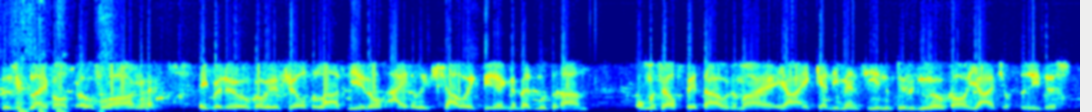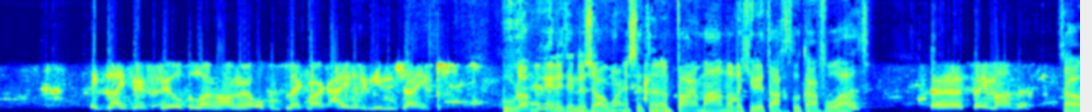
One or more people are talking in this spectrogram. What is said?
Dus ik blijf altijd overal hangen. Ik ben nu ook alweer veel te laat hier nog. Eigenlijk zou ik direct naar bed moeten gaan om mezelf fit te houden. Maar ja, ik ken die mensen hier natuurlijk nu ook al een jaartje of drie. Dus ik blijf weer veel te lang hangen op een plek waar ik eigenlijk niet moet zijn. Hoe lang doe je dit in de zomer? Is dit een, paar maanden dat je dit achter elkaar volhoudt? Eh, twee maanden. Zo.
